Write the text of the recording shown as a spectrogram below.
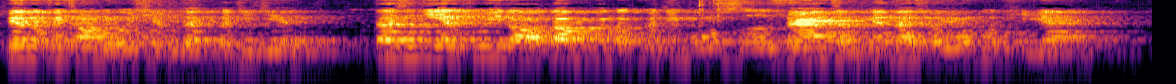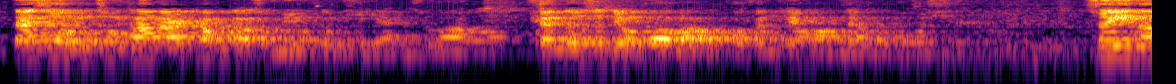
变得非常流行在科技界。但是你也注意到，大部分的科技公司虽然整天在说用户体验，但是我们从他那儿看不到什么用户体验，是吧？全都是屌爆了、跑分天王这样的东西。所以呢，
